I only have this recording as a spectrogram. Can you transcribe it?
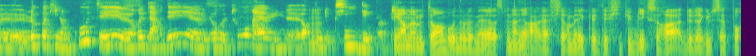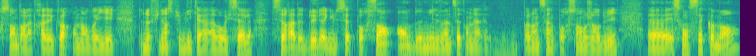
Euh, le quoi qu'il en coûte et euh, retarder euh, le retour à une orthodoxie des comptes. Et en même temps, Bruno Le Maire, la semaine dernière, a réaffirmé que le déficit public sera à 2,7% dans la trajectoire qu'on a envoyée de nos finances publiques à, Bruxelles, sera de 2,7% en 2027. On est à pas loin de 5% aujourd'hui. Est-ce qu'on sait comment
